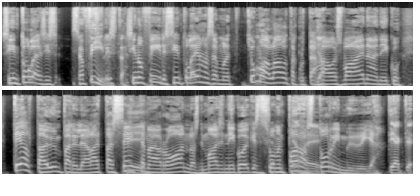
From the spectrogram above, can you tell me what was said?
siinä tulee siis Se on fiilistä. Siinä on fiilis, siinä tulee ihan semmoinen, että jumalauta, kun tähän Ja- olisi vaan enää niinku teltta ympärille ja laittaisi seitsemän Niin. euroa annos, niin mä olisin niinku oikeasti Suomen paras hei. torimyyjä. Tiedätkö,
